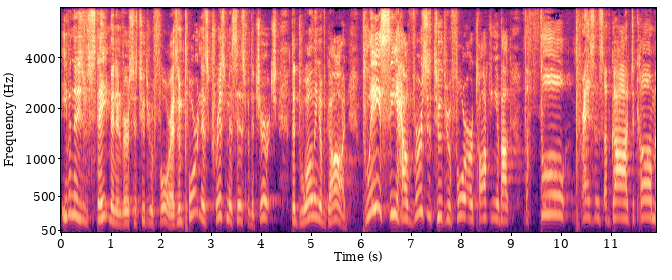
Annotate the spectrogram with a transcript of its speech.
Even the statement in verses 2 through 4, as important as Christmas is for the church, the dwelling of God, please see how verses 2 through 4 are talking about the full presence of God to come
